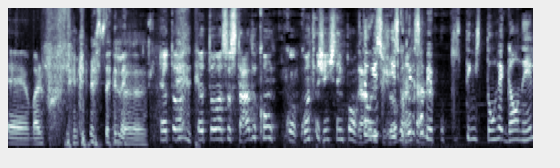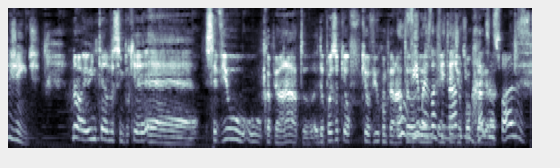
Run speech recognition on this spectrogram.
É, Mario Movie Maker, excelente. Eu tô, eu tô assustado com, com quanta gente tá empolgada Então, nesse isso, jogo, isso que eu né, queria cara? saber, o que tem de tão legal nele, gente? Não, eu entendo, assim, porque é, você viu o, campeonato? Depois do que eu, que eu vi o campeonato, Eu vi, mas eu, não eu achei entendi um pouco da graça. fases.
